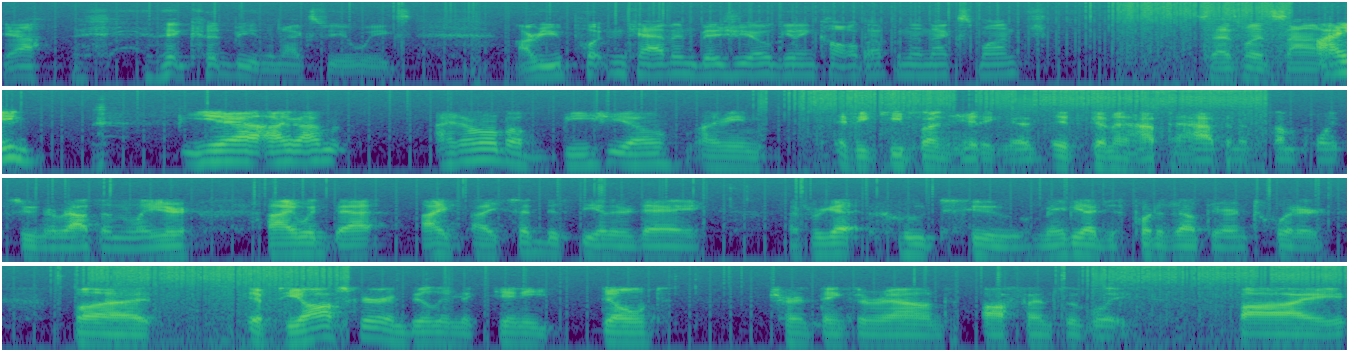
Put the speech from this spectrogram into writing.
Yeah, it could be the next few weeks. Are you putting Cavan Biggio getting called up in the next month? So that's what it sounds. I, like. yeah, I, I'm. I don't know about Biggio. I mean, if he keeps on hitting it, it's going to have to happen at some point sooner rather than later. I would bet. I, I said this the other day. I forget who to. Maybe I just put it out there on Twitter. But if Teoscar and Billy McKinney don't turn things around offensively by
